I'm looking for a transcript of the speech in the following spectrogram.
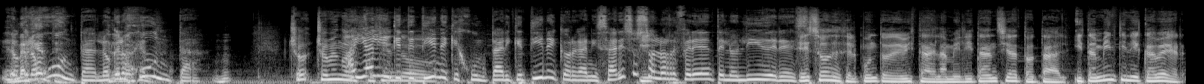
lo que lo junta, lo que lo junta. yo, yo vengo Hay alguien que te tiene que juntar y que tiene que organizar. Esos Y- son los referentes, los líderes. Eso desde el punto de vista de la militancia total. Y también tiene que haber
